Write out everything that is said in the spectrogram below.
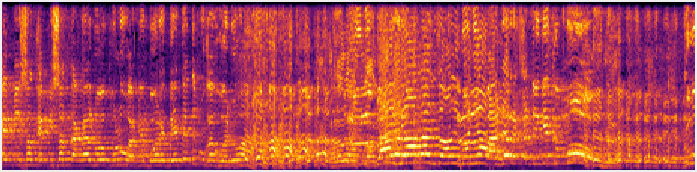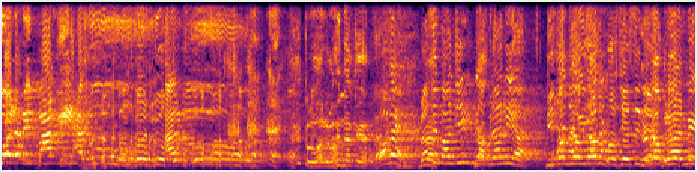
episode episode tanggal 20-an yang boleh bete itu muka gua doang. Kalau Lu- lu Bayaran soalnya Lu, lu banyak. pada rekeningnya gemuk. gua dari pagi, aduh, aduh. Keluar banyak ya. Oke, berarti Panji nggak berani ya Bukan ditandai nggak berani. sama Coach Justin ya? Nggak berani.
